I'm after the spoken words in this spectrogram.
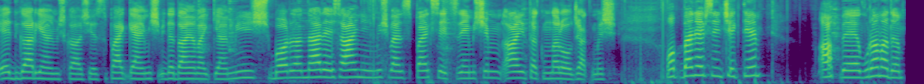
Edgar gelmiş karşıya. Spike gelmiş. Bir de Dynamite gelmiş. Bu arada neredeyse aynıymış. Ben Spike seçseymişim. Aynı takımlar olacakmış. Hop ben hepsini çektim. Ah be vuramadım.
